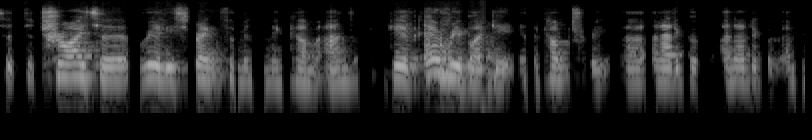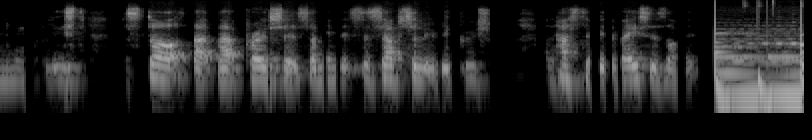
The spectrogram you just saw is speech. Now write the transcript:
to, to try to really strengthen minimum income and give everybody in the country uh, an adequate an adequate minimum at least to start that that process. I mean, this is absolutely crucial and has to be the basis of it.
